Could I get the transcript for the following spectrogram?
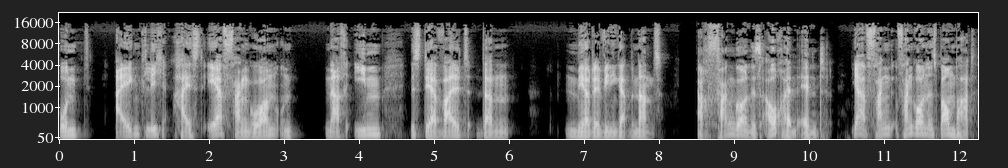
und eigentlich heißt er Fangorn und nach ihm ist der Wald dann mehr oder weniger benannt. Ach, Fangorn ist auch ein End. Ja, Fang, Fangorn ist Baumbart.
